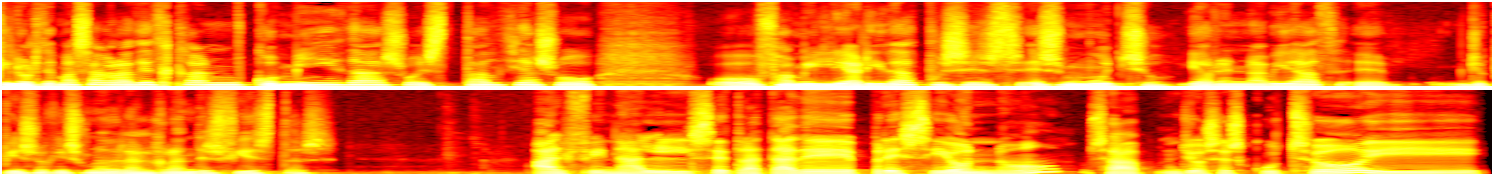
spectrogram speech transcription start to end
que los demás agradezcan comidas o estancias o, o familiaridad, pues es, es, mucho. Y ahora en Navidad eh, yo pienso que es una de las grandes fiestas al final se trata de presión, ¿no? O sea, yo os escucho y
